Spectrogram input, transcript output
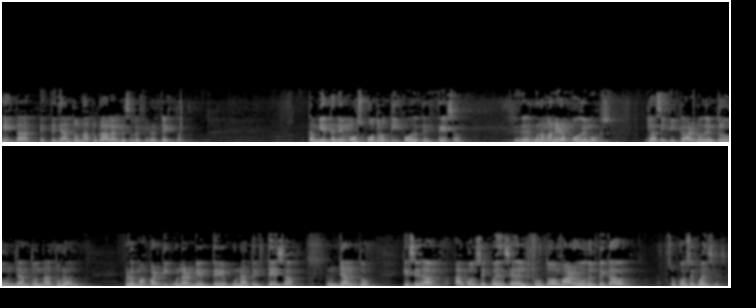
esta, este llanto natural al que se refiere el texto. También tenemos otro tipo de tristeza, de alguna manera podemos clasificarlo dentro de un llanto natural, pero es más particularmente una tristeza, un llanto, que se da a consecuencia del fruto amargo del pecado, sus consecuencias.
